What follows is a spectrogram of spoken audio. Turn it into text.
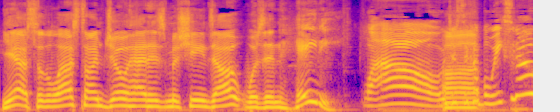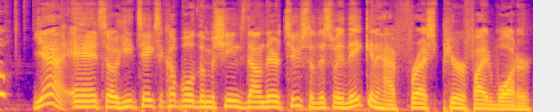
Yeah, so the last time Joe had his machines out was in Haiti. Wow. Just a Uh, couple weeks ago? Yeah, and so he takes a couple of the machines down there too, so this way they can have fresh, purified water.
